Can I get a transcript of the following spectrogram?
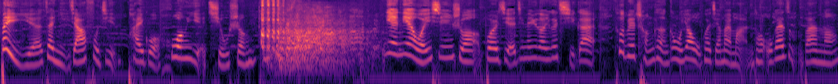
贝爷在你家附近拍过《荒野求生》。念念为心说：“波儿姐，今天遇到一个乞丐，特别诚恳，跟我要五块钱买馒头，我该怎么办呢？”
